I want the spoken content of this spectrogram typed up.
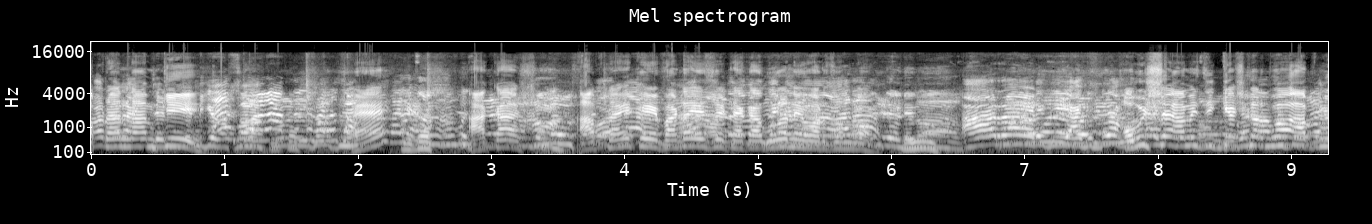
আপনার নাম কি? হ্যাঁ? আকাশ আপনাকে কে পাঠাইছে টাকাগুলো নেওয়ার জন্য। অবশ্যই আমি জিজ্ঞেস করব আপনি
